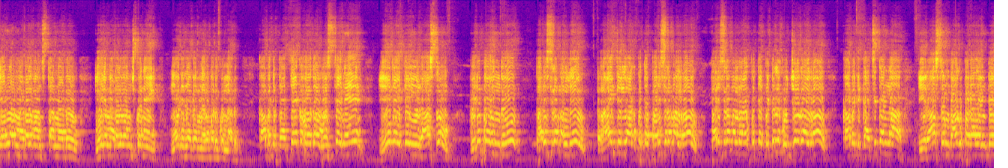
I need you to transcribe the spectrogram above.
కేంద్రం మెడలు వంచుతున్నాడు? ఈయన మెడలు వంచుకుని మోడీ దగ్గర నిలబడుకున్నాడు. కాబట్టి ప్రత్యేక హోదా వస్తేనే ఏదైతే ఈ రాష్ట్రం విడిపోయిందో పరిశ్రమలు లేవు. రాయితీలు లేకపోతే పరిశ్రమలు రావు. పరిశ్రమలు రాకపోతే బిడ్డలకు ఉద్యోగాలు రావు. కాబట్టి ఖచ్చితంగా ఈ రాష్ట్రం బాగుపడాలంటే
